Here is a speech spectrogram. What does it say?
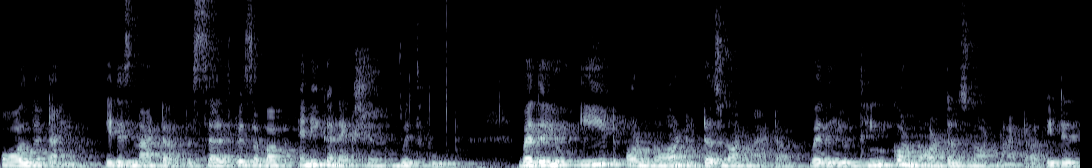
all the time. It is matter. The self is above any connection with food. Whether you eat or not does not matter. Whether you think or not does not matter. It is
